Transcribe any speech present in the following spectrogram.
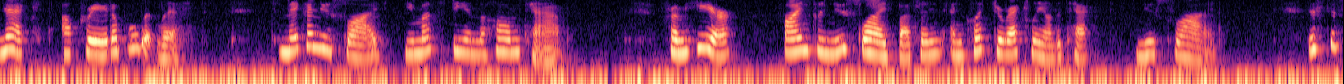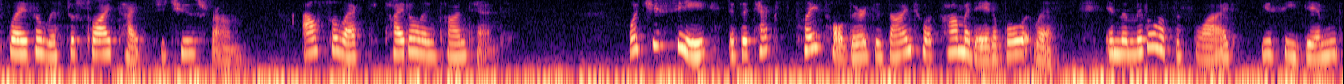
Next, I'll create a bullet list. To make a new slide, you must be in the Home tab. From here, find the New Slide button and click directly on the text New Slide. This displays a list of slide types to choose from. I'll select Title and Content. What you see is a text placeholder designed to accommodate a bullet list. In the middle of the slide, you see dimmed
